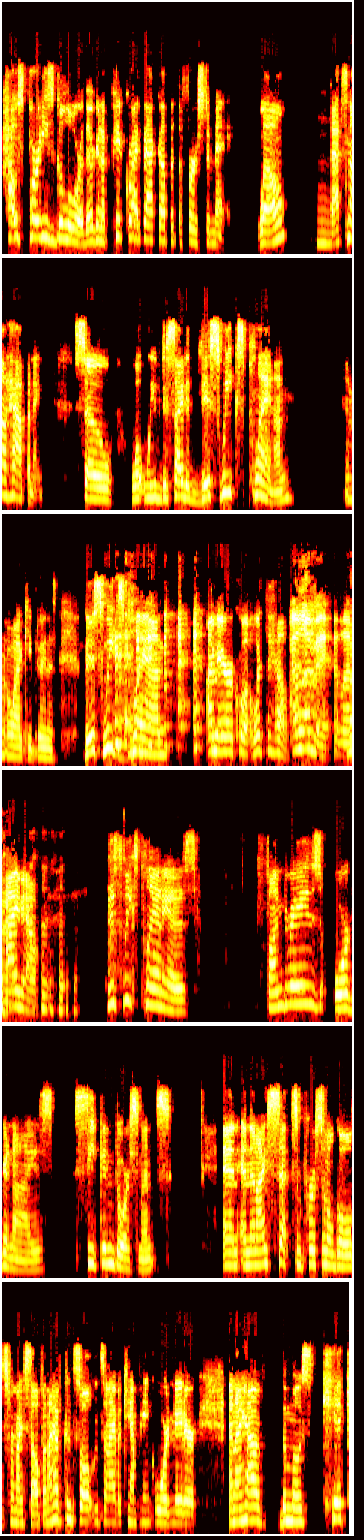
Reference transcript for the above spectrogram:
House parties galore. They're going to pick right back up at the first of may. Well Hmm. that's not happening. So what we've decided this week's plan I don't know why I keep doing this. This week's plan. I'm Eric. What the hell? I love it. I love it. I know. this week's plan is fundraise, organize, seek endorsements, and and then I set some personal goals for myself. And I have consultants, and I have a campaign coordinator, and I have the most kick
